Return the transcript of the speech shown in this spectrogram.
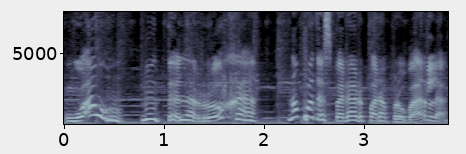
¡Wow! ¡Nutella roja! No puedo esperar para probarla.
